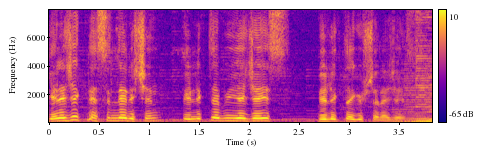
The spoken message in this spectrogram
Gelecek nesiller için birlikte büyüyeceğiz, birlikte güçleneceğiz.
